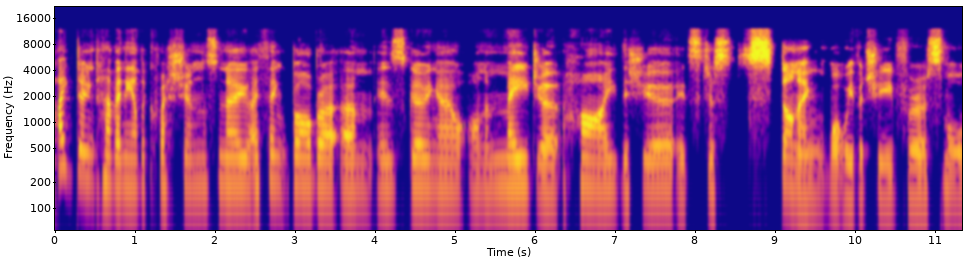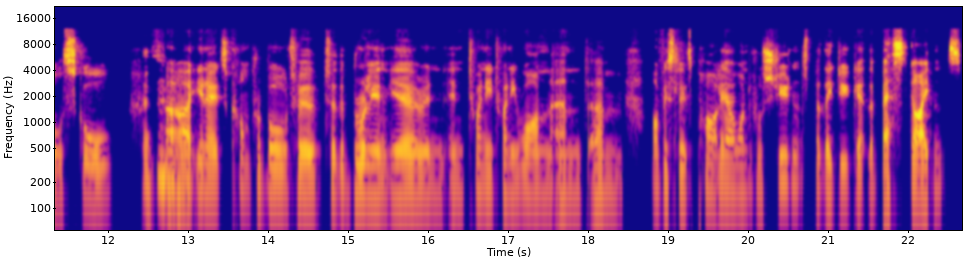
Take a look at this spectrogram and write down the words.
I don't have any other questions. No, I think Barbara um, is going out on a major high this year. It's just stunning what we've achieved for a small school. Yes. Mhm. Uh, you know, it's comparable to to the brilliant year in in 2021, and um, obviously it's partly our wonderful students, but they do get the best guidance.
